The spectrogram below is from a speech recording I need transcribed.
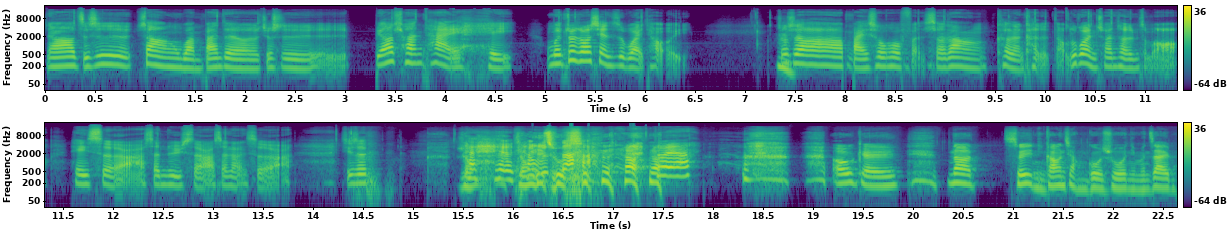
然后只是上晚班的，就是不要穿太黑，我们最多限制外套而已，就是要白色或粉色，让客人看得到。如果你穿成什么黑色啊、深绿色啊、深蓝色啊，其实 容太黑了看不到。出事。对啊，OK，那所以你刚刚讲过说你们在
